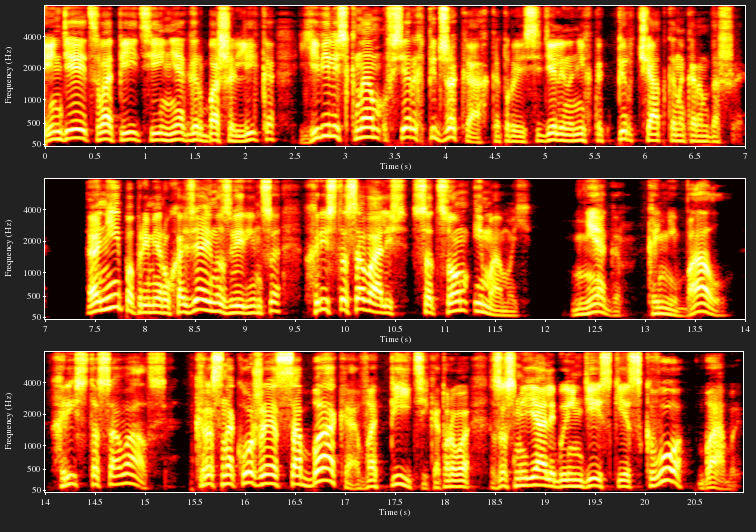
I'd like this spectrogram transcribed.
Индеец Вапити и негр Башелика явились к нам в серых пиджаках, которые сидели на них как перчатка на карандаше. Они, по примеру хозяина зверинца, христосовались с отцом и мамой. Негр, каннибал, христосовался. Краснокожая собака в апите, которого засмеяли бы индейские скво, бабы,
